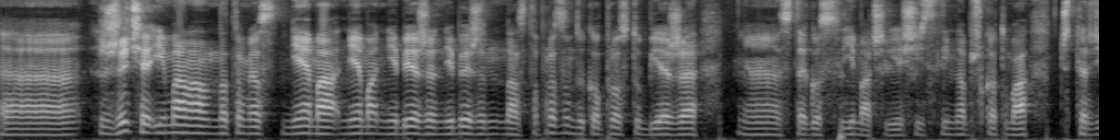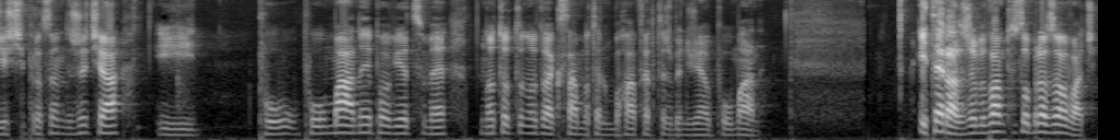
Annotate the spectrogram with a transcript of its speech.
E, życie Imana natomiast nie ma, nie ma, nie bierze, nie bierze na 100%, tylko po prostu bierze e, z tego Slima, czyli jeśli Slim na przykład ma 40% życia i pół, pół many powiedzmy, no to, to no tak samo ten bohater też będzie miał pół many. I teraz, żeby wam to zobrazować,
